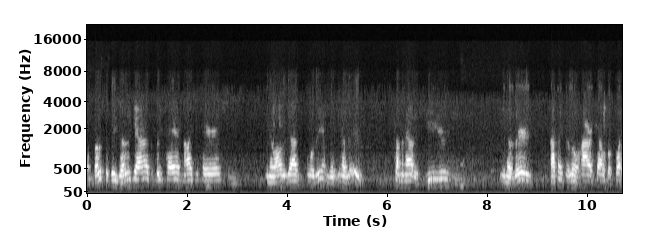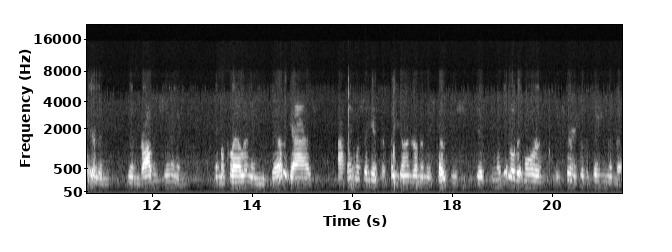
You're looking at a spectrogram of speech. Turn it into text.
And most of these other guys that we've had, Najee Harris, and you know all the guys before them, that you know they're coming out as juniors, and you know they're I think they're a little higher caliber player than than Robinson and and McClellan and the other guys. I think once they get their feet under them and these coaches get you know get a little bit more experience with the team and the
